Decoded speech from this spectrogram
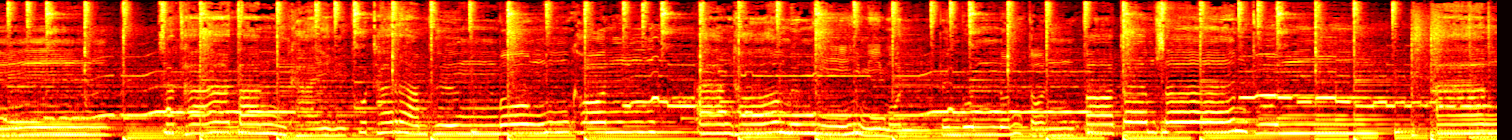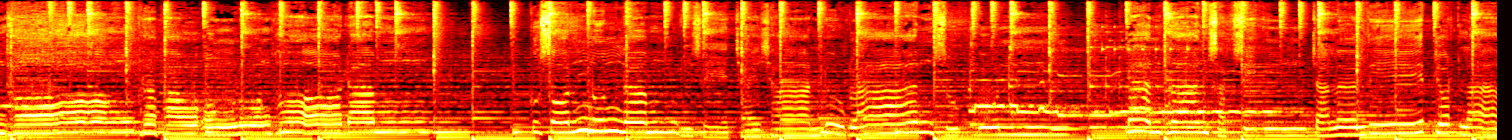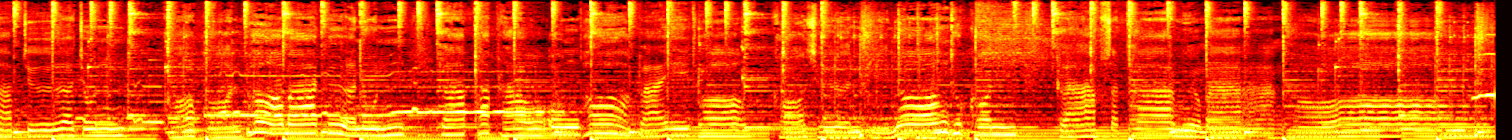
สถาตั้งไข่พุทธรามพึงมงคล อ่างทองเมืองนี้มีมนเป็นบุญหนุนตนต่อเติมเสริมทุน อ่างทองพระเผาองค์หลวงพ่อดำ กุศลนุนนำวิเศษชัยชาญลูกหลานสุขบุญ บ้านพรานศักดิ์สิทธิ์เจริญฤทธิ์ยศลาบเจือจุน ขอพรพ่อมาเกื้อหนุนกราบพระเพราองค์พ่อไกลทอง ขอเชิญพี่น้องทุกคน กราบศรัทธาเมื่อมาอ่างทอง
